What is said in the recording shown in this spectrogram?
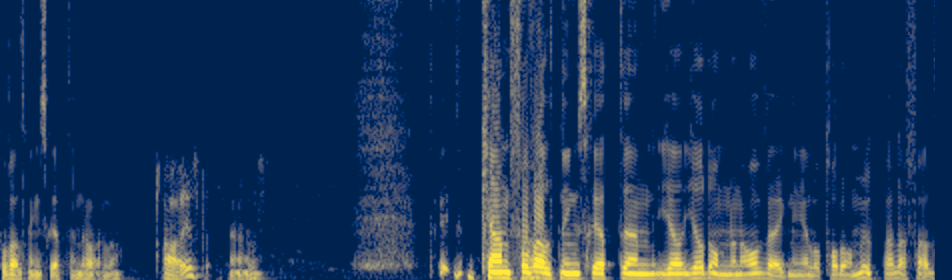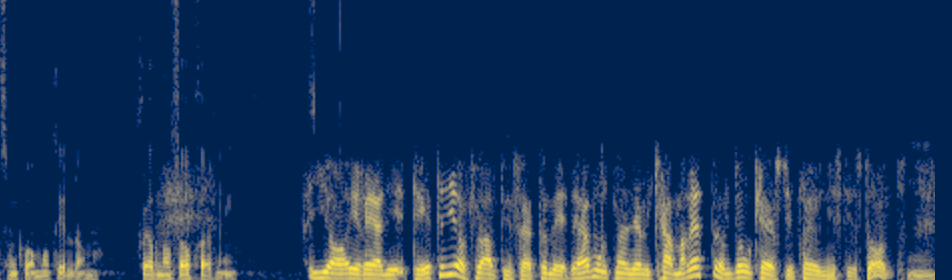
förvaltningsrätten då eller? Ja, just det. Ja. Kan förvaltningsrätten, gör, gör de någon avvägning eller tar de upp alla fall som kommer till dem? Sker det någon förprövning? Ja, i realiteten gör förvaltningsrätten det. Däremot när det gäller kammarrätten, då krävs det prövningstillstånd. Mm.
